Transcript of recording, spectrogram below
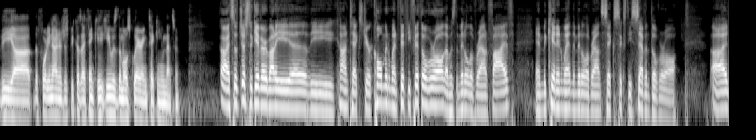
the uh, the 49ers just because I think he, he was the most glaring taking him that soon. All right, so just to give everybody uh, the context here, Coleman went 55th overall. That was the middle of round five. And McKinnon went in the middle of round six, 67th overall. Uh,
